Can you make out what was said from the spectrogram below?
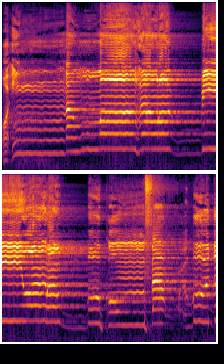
وإن وربكم فاعبدوه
